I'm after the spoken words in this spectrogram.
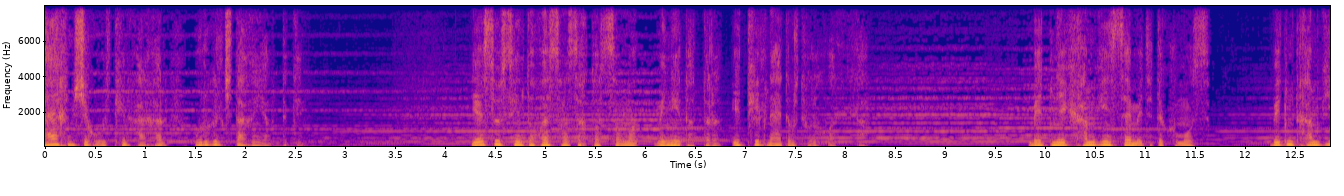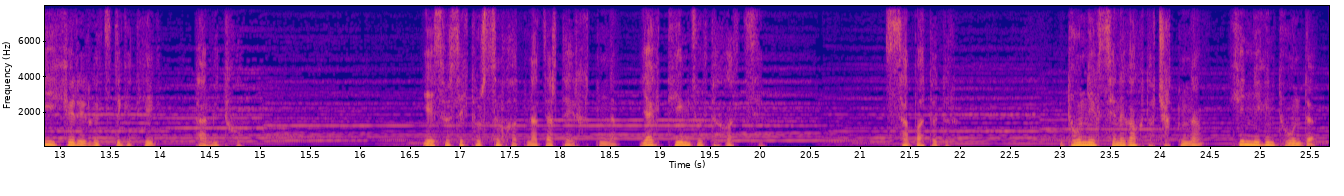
гайхамшиг үйлдэхийг харахаар үргэлж даган явдаг гин. Есүсийн тухай сонсох тусам миний дотор итгэл найдвар төрөх боллоо. Биднийг хамгийн сайн мэддэг хүмүүс бидэнд хамгийн ихээр эргэлздэг гэдгийг та мэдэх үү? Есүсийг төрсөн хот Назартай ирэхэд нь яг тийм зүйл тохиолдсон юм. Сабат өдөр түүнийг синагогт очиход нь хин нэгэн түүнд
